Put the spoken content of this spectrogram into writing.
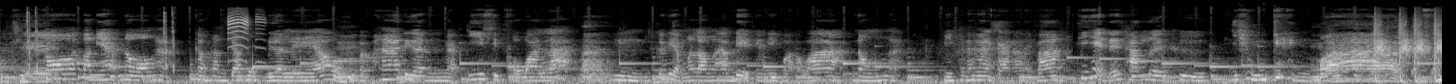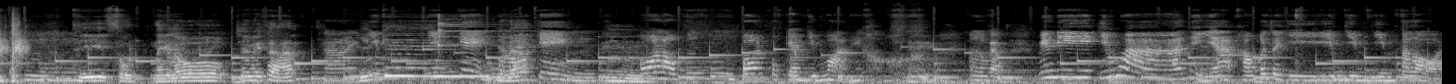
โอเค ก็ตอนเนี้ยน้องอะกำลังจะ6เดือนแล้ว อืม แบบ5เดือนแบบ20กว่าวันละ อ่า อืมก็เดี๋ยวมาเรามาอัปเดตกันดีกว่าว่าน้องอะ มีพัฒนาการอะไรบ้าง ที่เห็นได้ชัดเลยคือยิ้มเก่งมาก อืมที่สุดในโลก ใช่ไหมครับ ใช่ยิ้มเก่งยิ้มเก่งเห็นไหมหัวเราะเก่ง อืมเพราะว่าเราเพิ่งป้อนโปรแกรมยิ้มหวานให้เขา อืม เออแบบมิวนิกยิ้มหวานอย่างเงี้ยเขาก็จะยิ้มยิ้มยิ้มตลอด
